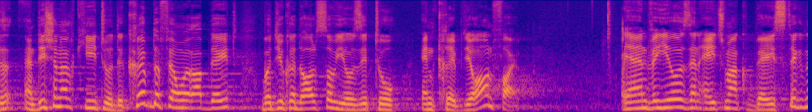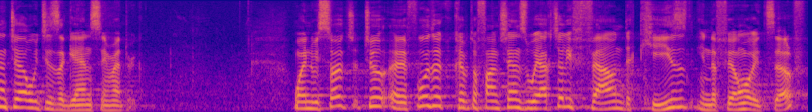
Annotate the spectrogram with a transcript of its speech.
the additional key to decrypt the firmware update, but you could also use it to encrypt your own file. And we use an HMAC based signature which is again symmetric. When we searched to, uh, for the crypto functions we actually found the keys in the firmware itself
